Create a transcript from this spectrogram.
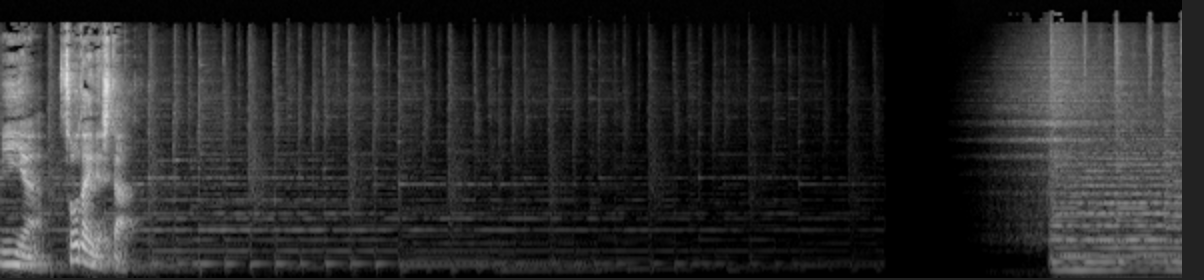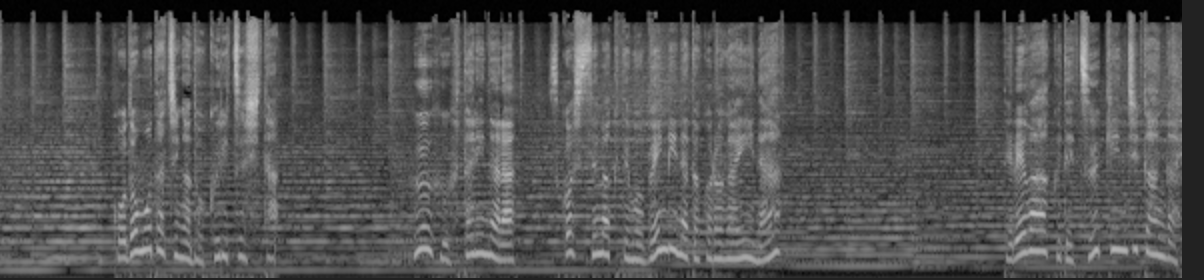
ミーヤ、壮大でした。子供たちが独立した。夫婦2人なら少し狭くても便利なところがいいな。テレワークで通勤時間が減っ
